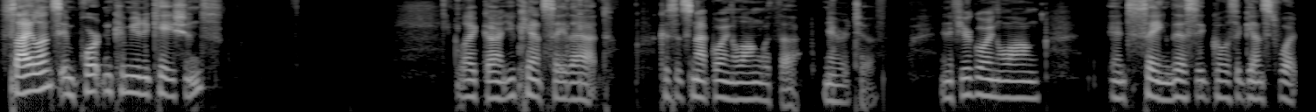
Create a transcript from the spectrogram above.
silence important communications. Like, uh, you can't say that because it's not going along with the narrative. And if you're going along and saying this, it goes against what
